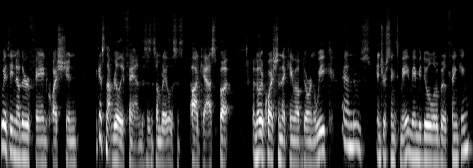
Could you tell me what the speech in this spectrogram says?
with another fan question. I guess not really a fan. This isn't somebody that listens to the podcast, but another question that came up during the week. And it was interesting to me, made me do a little bit of thinking,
